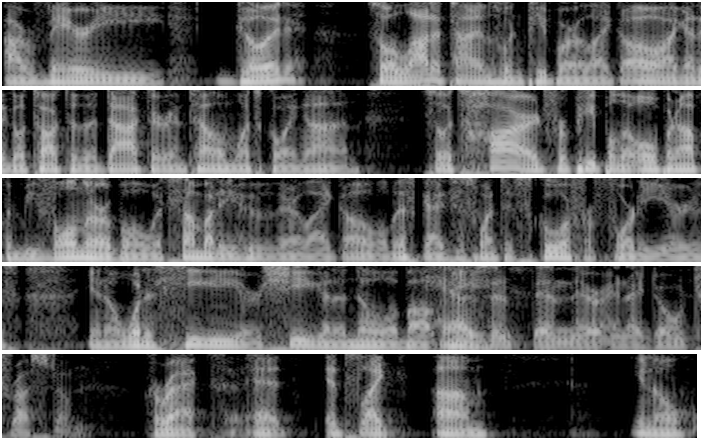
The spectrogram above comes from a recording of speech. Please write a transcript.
are very good. So a lot of times when people are like, "Oh, I got to go talk to the doctor and tell him what's going on," So it's hard for people to open up and be vulnerable with somebody who they're like, oh, well, this guy just went to school for 40 years. You know, what is he or she going to know about Hasn't me? Hasn't been there and I don't trust him. Correct. It, it's like, um, you know,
